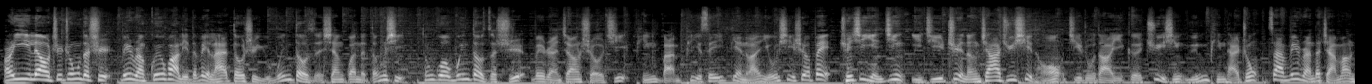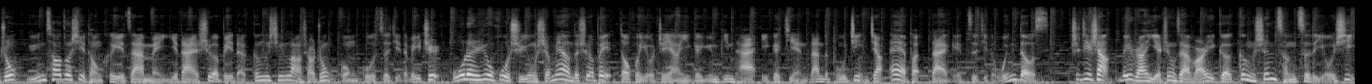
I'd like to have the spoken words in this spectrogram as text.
而意料之中的是，微软规划里的未来都是与 Windows 相关的东西。通过 Windows 十，微软将手机、平板、PC、电玩游戏设备、全息眼镜以及智能家居系统集入到一个巨型云平台中。在微软的展望中，云操作系统可以在每一代设备的更新浪潮中巩固自己的位置。无论用户使用什么样的设备，都会有这样一个云平台，一个简单的途径将 App 带给自己的 Windows。实际上，微软也正在玩一个更深层次的游戏，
